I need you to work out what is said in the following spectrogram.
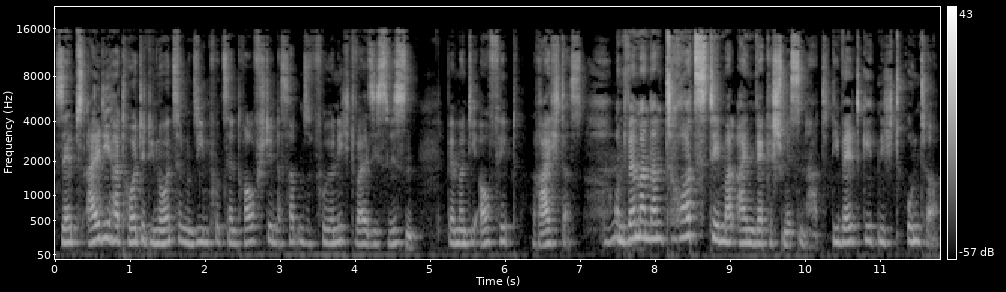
Selbst Aldi hat heute die 19 und 7 Prozent draufstehen. Das hatten sie früher nicht, weil sie es wissen. Wenn man die aufhebt, reicht das. Mhm. Und wenn man dann trotzdem mal einen weggeschmissen hat, die Welt geht nicht unter,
